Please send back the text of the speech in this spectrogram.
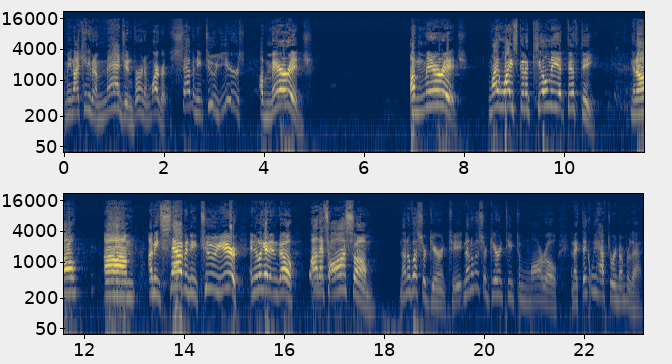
I mean, I can't even imagine Vern and Margaret, 72 years of marriage. Of marriage. My wife's going to kill me at 50. You know? Um, I mean, 72 years. And you look at it and go, wow, that's awesome. None of us are guaranteed. None of us are guaranteed tomorrow. And I think we have to remember that.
